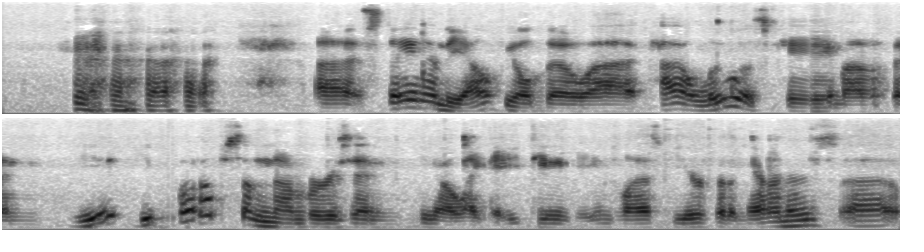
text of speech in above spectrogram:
uh, staying in the outfield, though, uh, Kyle Lewis came up and he, he put up some numbers in, you know, like 18 games last year for the Mariners. Uh,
